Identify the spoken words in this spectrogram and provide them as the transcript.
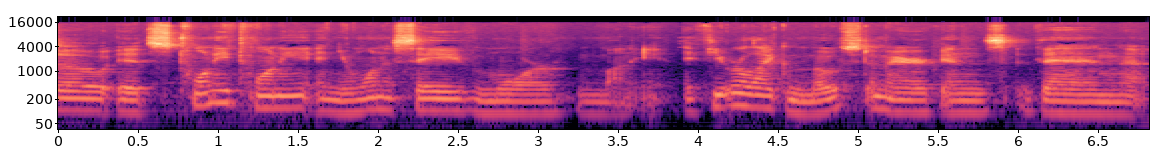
So it's 2020 and you want to save more money. If you are like most Americans, then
